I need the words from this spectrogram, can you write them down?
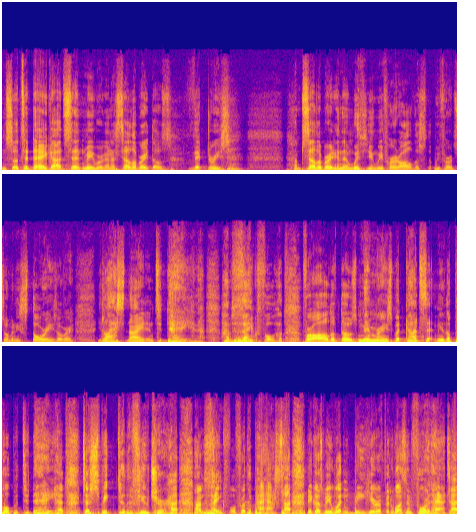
And so today, God sent me. We're going to celebrate those victories. I'm celebrating them with you. We've heard all this, we've heard so many stories over last night and today. And I'm thankful for all of those memories. But God sent me the pulpit today uh, to speak to the future. Uh, I'm thankful for the past uh, because we wouldn't be here if it wasn't for that. Uh,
